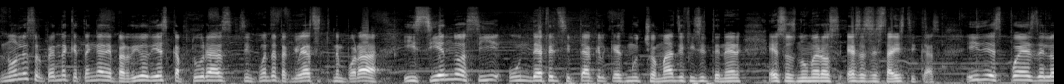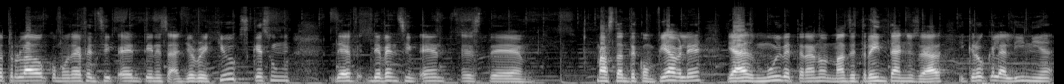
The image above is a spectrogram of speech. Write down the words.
no le sorprende que tenga de perdido 10 capturas, 50 tacleadas esta temporada. Y siendo así un defensive tackle que es mucho más difícil tener esos números, esas estadísticas. Y después del otro lado como defensive end tienes a Jerry Hughes que es un defensive end este bastante confiable, ya es muy veterano, más de 30 años de edad y creo que la línea,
